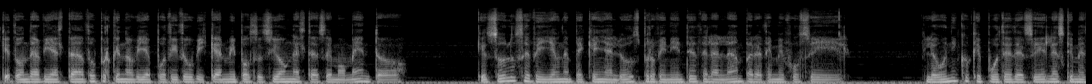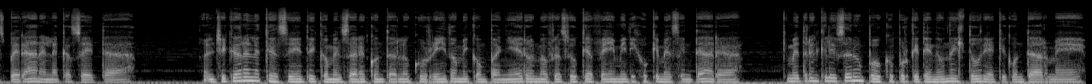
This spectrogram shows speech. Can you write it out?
Que dónde había estado porque no había podido ubicar mi posición hasta ese momento. Que solo se veía una pequeña luz proveniente de la lámpara de mi fusil. Lo único que pude decirle es que me esperara en la caseta. Al llegar a la caseta y comenzar a contar lo ocurrido, mi compañero me ofreció café y me dijo que me sentara, que me tranquilizara un poco porque tenía una historia que contarme.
